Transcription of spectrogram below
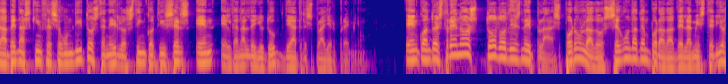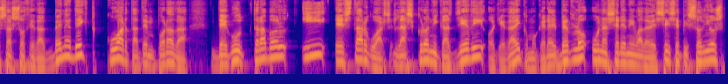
apenas 15 segunditos tenéis los cinco teasers en el canal de YouTube de A3 Player Premium. En cuanto a estrenos, todo Disney Plus. Por un lado, segunda temporada de La misteriosa Sociedad Benedict, cuarta temporada de Good Trouble y Star Wars, las crónicas Jedi o Jedi, como queráis verlo, una serie animada de seis episodios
